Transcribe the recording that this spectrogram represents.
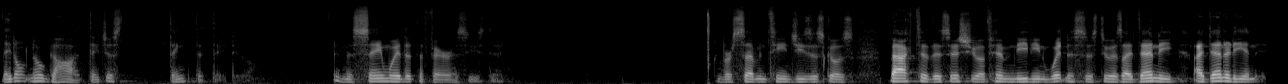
they don't know God. They just think that they do, in the same way that the Pharisees did. In verse 17, Jesus goes back to this issue of him needing witnesses to his identity, identity and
